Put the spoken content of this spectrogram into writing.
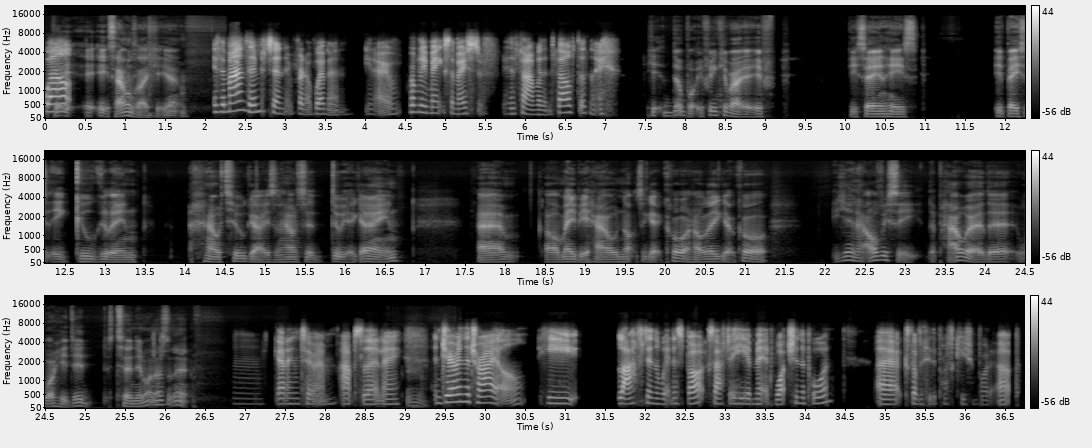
Well, but it, it, sounds like it, yeah. if a man's impotent in front of women, you know, probably makes the most of his time with himself, doesn't he? Yeah, No, but if you think about it, if he's saying he's he's basically googling how to guys and how to do it again, um, or maybe how not to get caught, how they get caught. Yeah, that obviously the power, the what he did, turned him on, hasn't it? Mm, getting to him, absolutely. And during the trial, he laughed in the witness box after he admitted watching the porn, because obviously the prosecution brought it up.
